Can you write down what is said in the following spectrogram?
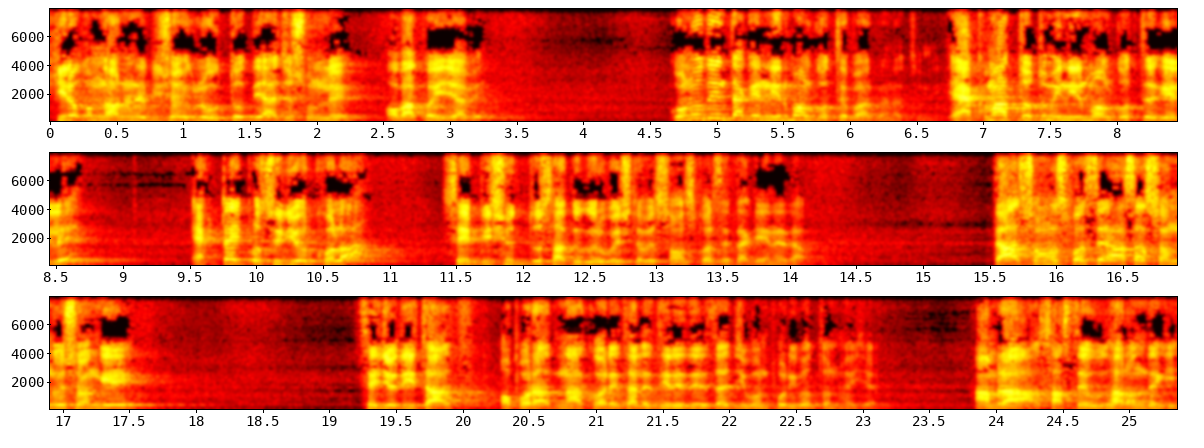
কীরকম ধরনের বিষয়গুলো উত্তর দেওয়া আছে শুনলে অবাক হয়ে যাবে। কোনোদিন তাকে নির্মল করতে পারবে না তুমি। একমাত্র তুমি নির্মল করতে গেলে একটাই প্রসিডিওর খোলা, সে বিশুদ্ধ সাধুগুরু বৈষ্ণবের সংস্পর্শে তাকে এনে দাও। তার সংস্পর্শে আসার সঙ্গে সঙ্গে সে যদি তার অপরাধ না করে তাহলে ধীরে ধীরে তার জীবন পরিবর্তন হয়ে যাবে। আমরা শাস্ত্রের উদাহরণ দেখি।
